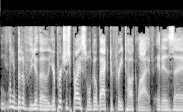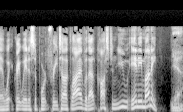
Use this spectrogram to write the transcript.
little bit of your, the, your purchase price will go back to Free Talk Live. It is a w- great way to support Free Talk Live without costing you any money. Yeah.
